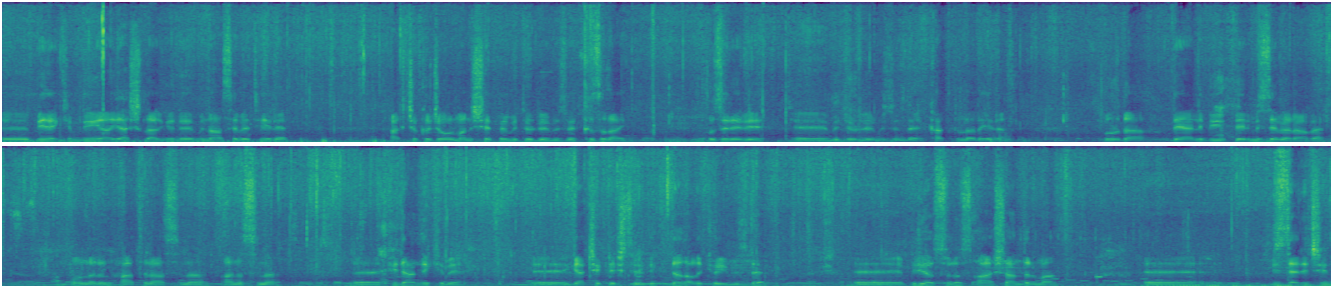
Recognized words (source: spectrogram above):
e, 1 Ekim Dünya Yaşlılar Günü münasebetiyle Akçakoca Orman İşletme Müdürlüğümüz ve Kızılay Huzurevi e, Müdürlüğümüzün de katkılarıyla burada değerli büyüklerimizle beraber onların hatırasına, anısına e, fidan dikimi e, gerçekleştirdik Dadalı köyümüzde. E, biliyorsunuz ağaçlandırma e, bizler için,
